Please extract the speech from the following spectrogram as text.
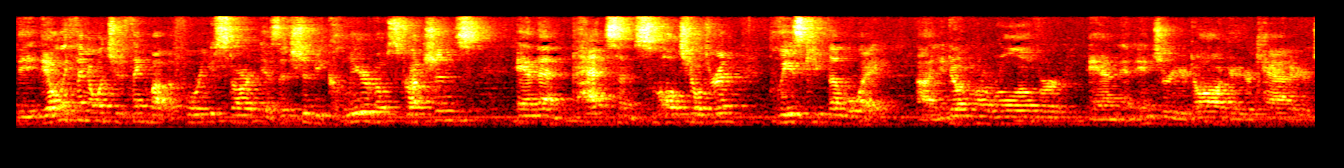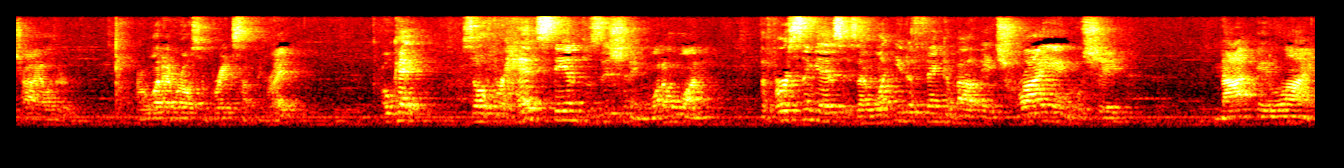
The, the only thing I want you to think about before you start is it should be clear of obstructions and then pets and small children, please keep them away. Uh, you don't want to roll over and, and injure your dog or your cat or your child or, or whatever else or break something, right? Okay, so for headstand positioning 101, the first thing is, is I want you to think about a triangle shape, not a line.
